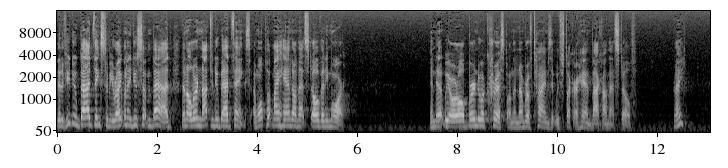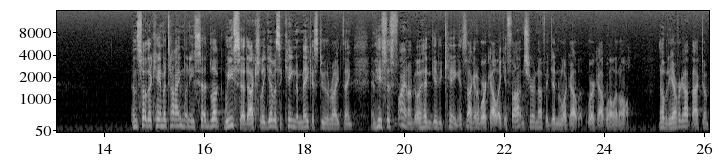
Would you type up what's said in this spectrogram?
that if you do bad things to me right when I do something bad, then I'll learn not to do bad things. I won't put my hand on that stove anymore and that we are all burned to a crisp on the number of times that we've stuck our hand back on that stove. Right? And so there came a time when he said, Look, we said, actually, give us a king to make us do the right thing. And he says, Fine, I'll go ahead and give you a king. It's not going to work out like you thought. And sure enough, it didn't work out, work out well at all. Nobody ever got back to him.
